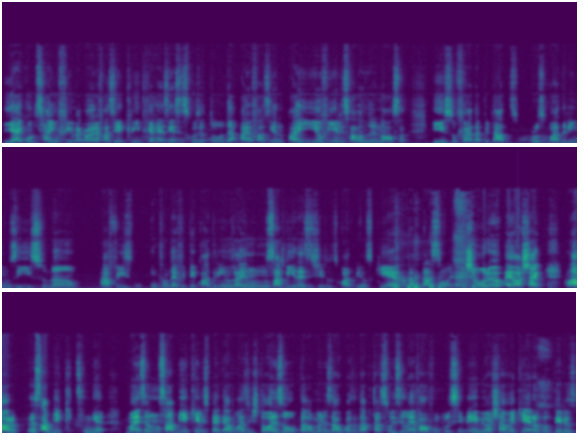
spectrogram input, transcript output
E aí quando saiu o filme, a galera fazia crítica, resenha, essas coisas todas. Aí eu fazia, aí eu vi eles falando, né, nossa, isso foi adaptado para os quadrinhos e isso não. Ah, fiz. Então deve ter quadrinhos. Aí eu não, não sabia da existência dos quadrinhos que eram adaptações. Juro, eu, eu achava. Claro, eu sabia que tinha, mas eu não sabia que eles pegavam as histórias, ou pelo menos algumas adaptações, e levavam pro cinema. Eu achava que eram roteiros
